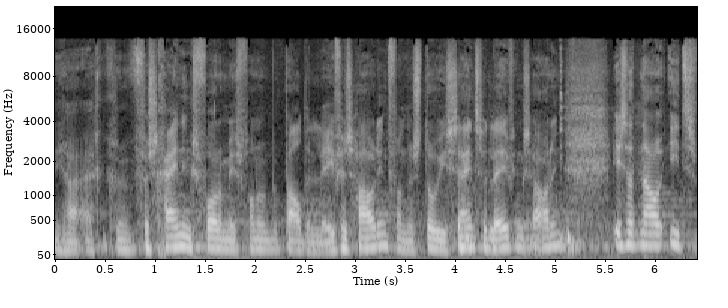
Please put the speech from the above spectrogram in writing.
ja, eigenlijk een verschijningsvorm is van een bepaalde levenshouding... van een stoïcijnse levenshouding. Is dat nou iets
